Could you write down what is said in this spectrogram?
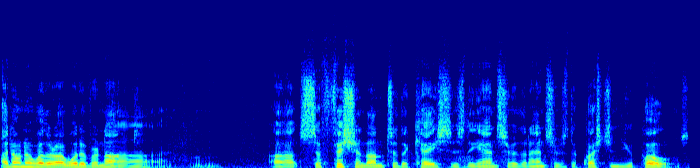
I don't know whether I would have or not. Ah, Uh, sufficient unto the case is the answer that answers the questions you pose.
